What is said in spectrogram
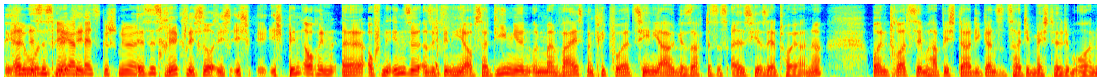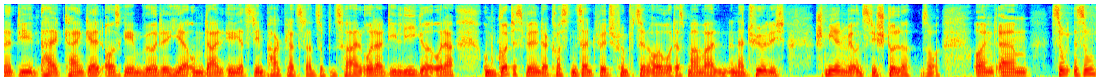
Ja, das ist wirklich- festgeschnürt. Es ist wirklich so. Ich, ich, ich bin auch in, äh, auf eine Insel, also ich bin hier auf Sardinien und man weiß, man kriegt vorher zehn Jahre gesagt, das ist alles hier sehr teuer, ne? Und trotzdem habe ich da die ganze Zeit die Mechthild im Ohr, ne? Die halt kein Geld ausgeben würde hier, um da jetzt den Parkplatz dann zu bezahlen. Oder die Liege. Oder um Gottes Willen, da kostet ein Sandwich 15 Euro. Das machen wir, natürlich schmieren wir uns die Stulle. So. Und ähm, so, so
